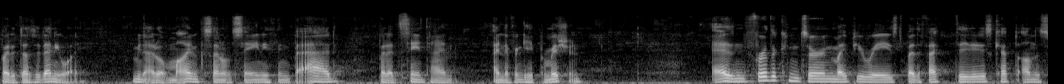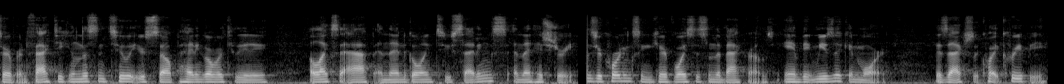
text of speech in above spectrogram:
But it does it anyway. I mean, I don't mind because I don't say anything bad, but at the same time, I never gave permission. And further concern might be raised by the fact that it is kept on the server. In fact, you can listen to it yourself by heading over to the Alexa app, and then going to settings and then history. These recordings so you can hear voices in the background, ambient music, and more. It is actually quite creepy,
